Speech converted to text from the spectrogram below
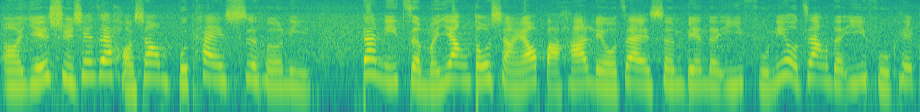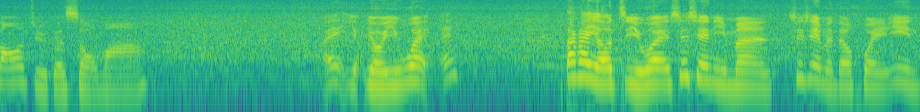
呃，也许现在好像不太适合你，但你怎么样都想要把它留在身边的衣服。你有这样的衣服，可以帮我举个手吗？哎，有有一位，哎，大概有几位？谢谢你们，谢谢你们的回应。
